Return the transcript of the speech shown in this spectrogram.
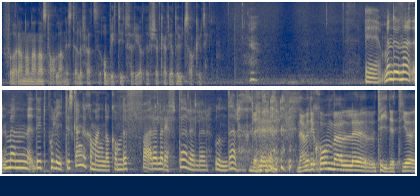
föra någon annans talan istället för att objektivt för, försöka reda ut saker och ting. Eh, men, du, men ditt politiska engagemang då, kom det före eller efter eller under? Nej men det kom väl eh, tidigt. Jag,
